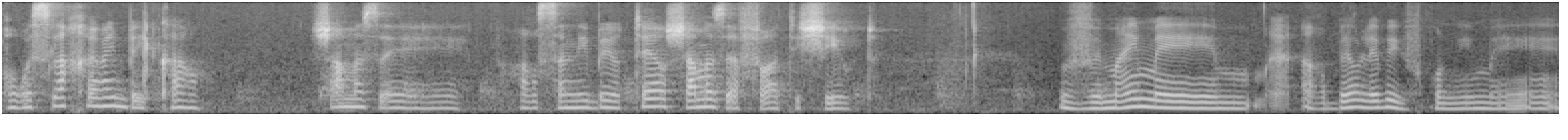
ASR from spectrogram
הורס לאחרים בעיקר. שמה זה הרסני ביותר, שמה זה הפרעת אישיות. ומה אם אה, הרבה עולה באבחונים, אה,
